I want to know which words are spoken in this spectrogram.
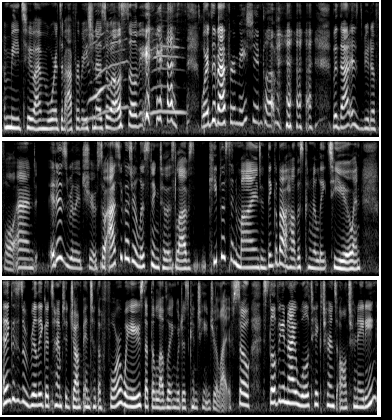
that. Me too. I'm words of affirmation as well, Sylvie. yes. Words of affirmation club. but that is beautiful and it is really true. So as you guys are listening to this, loves, keep this in mind and think about how this can relate to you. And I think this is a really good time to jump into the four ways that the love languages can change your life. So Sylvie and I will take turns alternating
